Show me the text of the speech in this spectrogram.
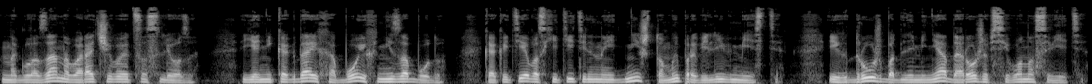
на глаза наворачиваются слезы. Я никогда их обоих не забуду, как и те восхитительные дни, что мы провели вместе. Их дружба для меня дороже всего на свете.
